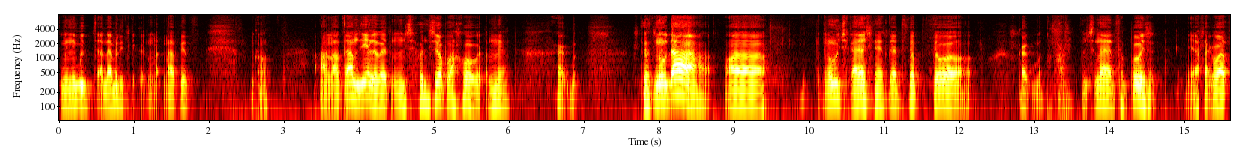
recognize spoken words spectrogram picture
вы не будете одобрительно к этому относиться. Но. А на самом деле в этом ничего, ничего плохого в этом нет. Как бы. То есть, ну да, э, лучше, конечно, если это все, все как бы начинается позже, я согласен.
